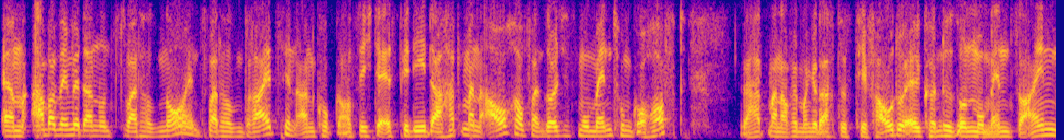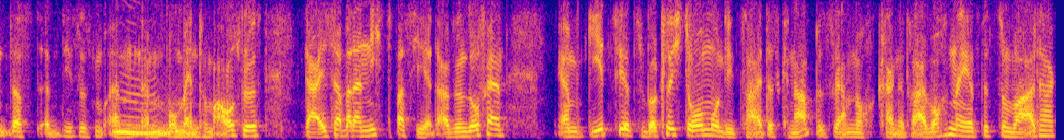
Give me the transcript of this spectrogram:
Ähm, aber wenn wir dann uns 2009, 2013 angucken aus Sicht der SPD, da hat man auch auf ein solches Momentum gehofft. Da hat man auch immer gedacht, das TV-Duell könnte so ein Moment sein, das äh, dieses ähm, mhm. Momentum auslöst. Da ist aber dann nichts passiert. Also insofern ähm, geht es jetzt wirklich darum, und die Zeit ist knapp, wir haben noch keine drei Wochen mehr jetzt bis zum Wahltag,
